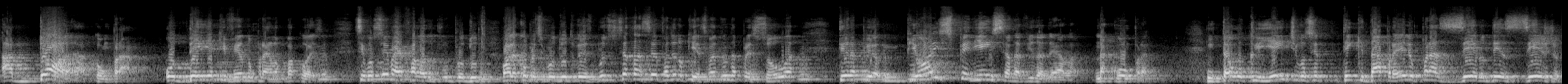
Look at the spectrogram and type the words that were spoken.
adora comprar. Odeia que vendam para ela alguma coisa. Se você vai falando para um produto, olha, compra esse produto, esse produto, você está fazendo o quê? Você vai dando a pessoa ter a pior, pior experiência da vida dela na compra. Então o cliente você tem que dar para ele o prazer, o desejo.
